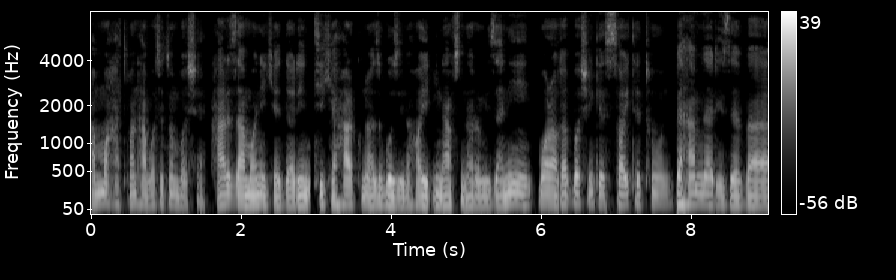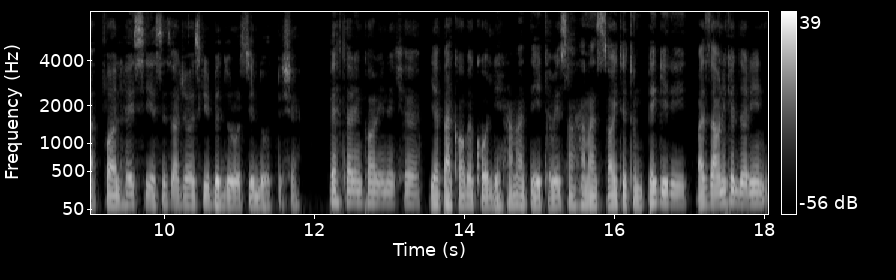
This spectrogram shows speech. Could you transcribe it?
اما حتما حواستون باشه هر زمانی که دارین تیک هر کدوم از گزینه های این افزونه رو می‌زنین مراقب باشین که سایتتون به هم نریزه و فایل های CSS و script به درستی load بشه. بهترین کار اینه که یه backup کلی هم از database هم از سایتتون بگیرید و زمانی که دارین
